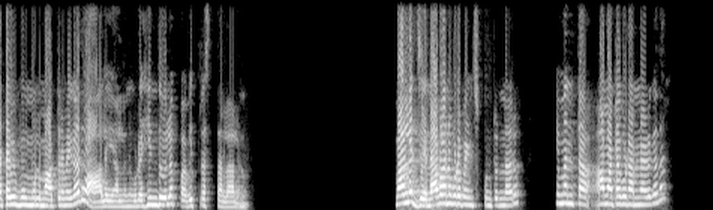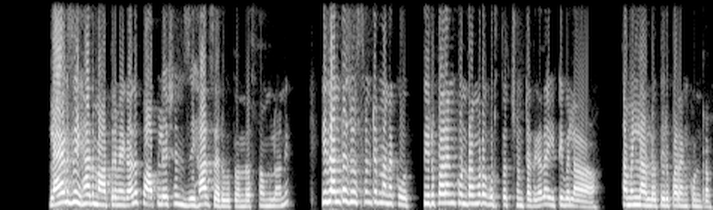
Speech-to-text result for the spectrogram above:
అటవీ భూములు మాత్రమే కాదు ఆలయాలను కూడా హిందువుల పవిత్ర స్థలాలను. వాళ్ళ జనాభాను కూడా పెంచుకుంటున్నారు. హిమంత ఆ మాట కూడా అన్నాడు కదా? ల్యాండ్ జిహాద్ మాత్రమే కాదు పాపులేషన్ జిహాద్ జరుగుతుంది అస్సాంలోని. ఇదంతా చూస్తుంటే మనకు తిరుపరంకుండ్రం కూడా గుర్తొచ్చుంటది కదా ఇటీవల తమిళనాడులో తిరుపరంకుండ్రం.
